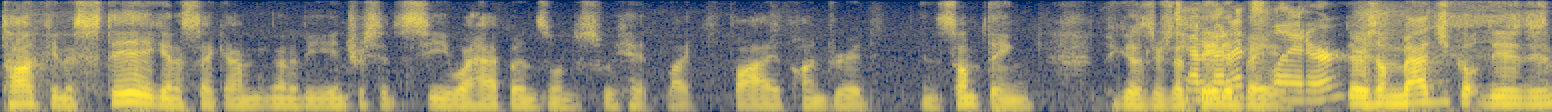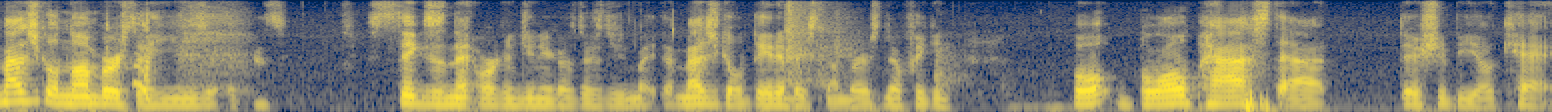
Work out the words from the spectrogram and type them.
talking to Stigg, and it's like I'm going to be interested to see what happens once we hit like 500 and something, because there's a 10 minutes database. later. There's a magical. There's, there's magical numbers that he uses. Stigg's a network engineer. Goes, there's these ma- magical database numbers. And if we can blow, blow past that, there should be okay.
